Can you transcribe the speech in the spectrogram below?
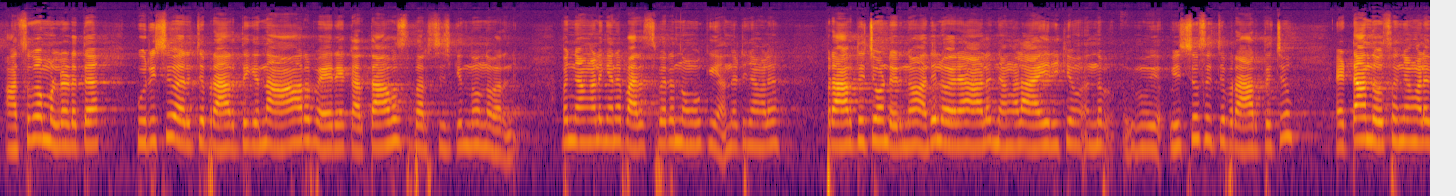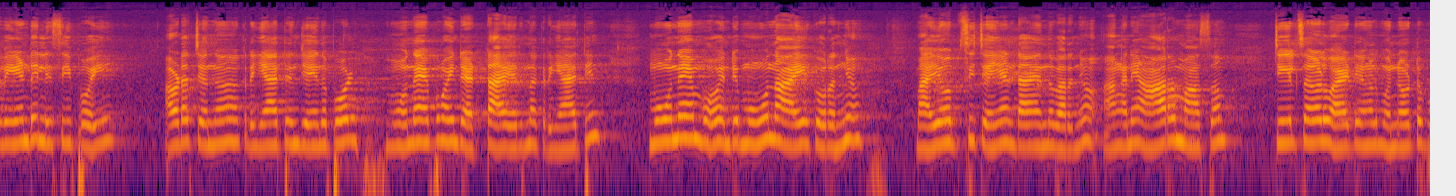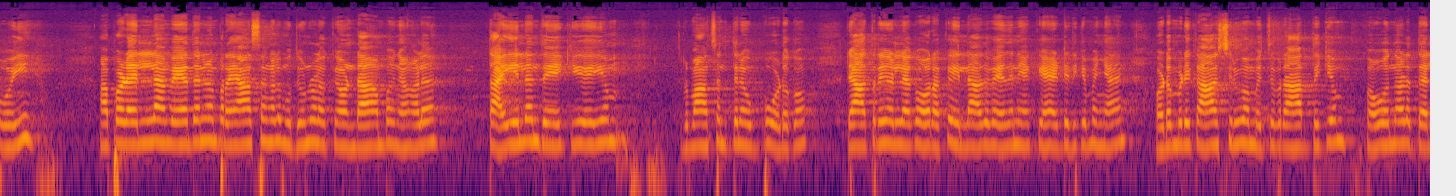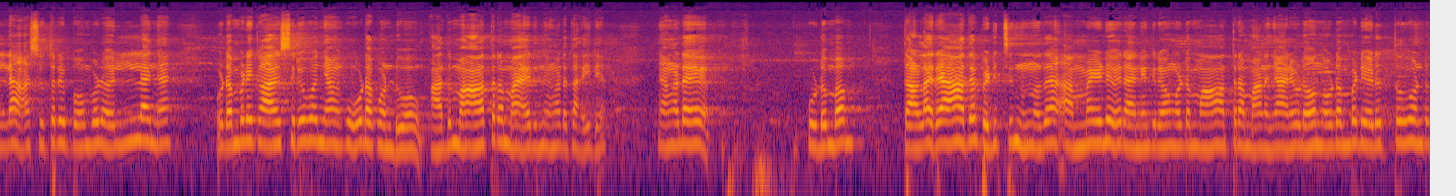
അസുഖമുള്ളിടത്ത് കുരിശ് വരച്ച് പ്രാർത്ഥിക്കുന്ന ആറ് പേരെ കർത്താവ് സ്പർശിക്കുന്നു എന്ന് പറഞ്ഞു. അപ്പം ഞങ്ങളിങ്ങനെ പരസ്പരം നോക്കി. എന്നിട്ട് ഞങ്ങൾ പ്രാർത്ഥിച്ചുകൊണ്ടിരുന്നു. അതിലൊരാൾ ഞങ്ങളായിരിക്കും എന്ന് വിശ്വസിച്ച് പ്രാർത്ഥിച്ചു. എട്ടാം ദിവസം ഞങ്ങൾ വീണ്ടും ലിസി പോയി. അവിടെ ചെന്ന് ക്രിയാറ്റിൻ ചെയ്തപ്പോൾ മൂന്ന് പോയിന്റ് എട്ടായിരുന്ന ക്രിയാറ്റിൻ മൂന്ന് പോയിന്റ് മൂന്നായി കുറഞ്ഞു. ബയോപ്സി ചെയ്യണ്ട എന്ന് പറഞ്ഞു. അങ്ങനെ ആറ് മാസം ചികിത്സകളുമായിട്ട് ഞങ്ങൾ മുന്നോട്ട് പോയി. അപ്പോഴെല്ലാം വേദന പ്രയാസങ്ങളും ബുദ്ധിമുട്ടുകളൊക്കെ ഉണ്ടാകുമ്പോൾ ഞങ്ങൾ തൈലം തേക്കുകയും കൃപാസനത്തിന് ഉപ്പ് കൊടുക്കും. രാത്രികളിലൊക്കെ ഉറക്കമില്ലാതെ വേദനയൊക്കെ ആയിട്ടിരിക്കുമ്പോൾ ഞാൻ ഉടമ്പടി കാശുരൂപം വെച്ച് പ്രാർത്ഥിക്കും. പോകുന്നിടത്തെല്ലാം ആശുപത്രി പോകുമ്പോഴും എല്ലാം ഞാൻ ഉടമ്പടി കാശുരൂപം ഞാൻ കൂടെ കൊണ്ടുപോകും. അത് മാത്രമായിരുന്നു ഞങ്ങളുടെ ധൈര്യം. ഞങ്ങളുടെ കുടുംബം തളരാതെ പിടിച്ചു നിന്നത് അമ്മയുടെ ഒരു അനുഗ്രഹം കൊണ്ട് മാത്രമാണ്. ഞാനിവിടെ ഒന്ന് ഉടമ്പടി എടുത്തുകൊണ്ട്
